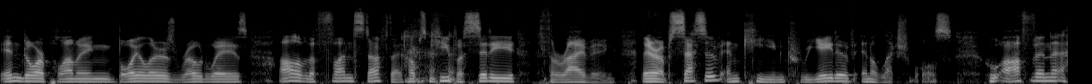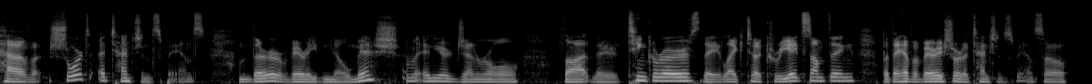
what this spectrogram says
indoor plumbing, boilers, roadways, all of the fun stuff that helps keep a city thriving. They are obsessive and keen, creative intellectuals who often have short attention spans. They're very gnomish in your general thought they're tinkerers. They like to create something but they have a very short attention span. So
